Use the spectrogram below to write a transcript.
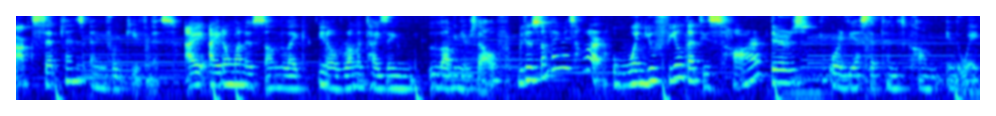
acceptance and forgiveness. I, I don't want to sound like, you know, romanticizing loving yourself because sometimes it's hard. When you feel that it's hard, there's or the acceptance come in the way.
